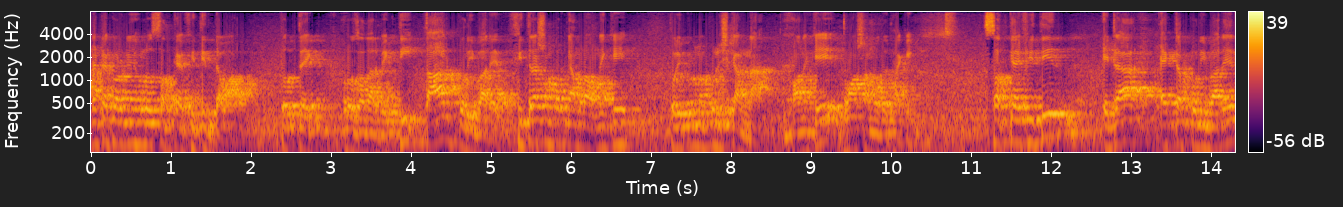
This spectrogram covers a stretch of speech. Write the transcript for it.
আরেকটা করণীয় হলো সদকায় ফিতির দেওয়া। প্রত্যেক রোজাদার ব্যক্তি তার পরিবারের ফিতরা সম্পর্কে আমরা অনেকে পরিপূর্ণ পরিষ্কার না, অনেকে ধোঁয়াশার মধ্যে থাকি। সৎকায় ফিতির এটা একটা পরিবারের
